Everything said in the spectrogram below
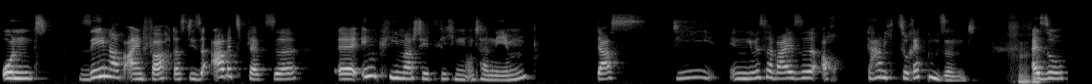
Und sehen auch einfach, dass diese Arbeitsplätze äh, in klimaschädlichen Unternehmen, dass die in gewisser Weise auch gar nicht zu retten sind. Also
